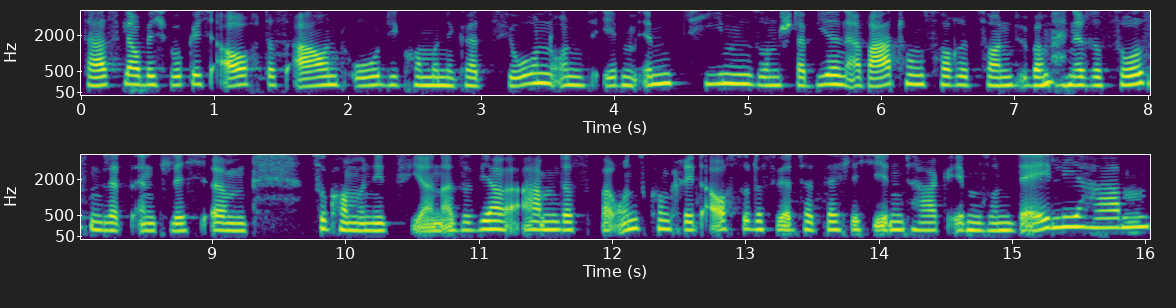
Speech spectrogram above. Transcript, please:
Da ist, glaube ich, wirklich auch das A und O die Kommunikation und eben im Team so einen stabilen Erwartungshorizont über meine Ressourcen letztendlich ähm, zu kommunizieren. Also wir haben das bei uns konkret auch so, dass wir tatsächlich jeden Tag eben so ein Daily haben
